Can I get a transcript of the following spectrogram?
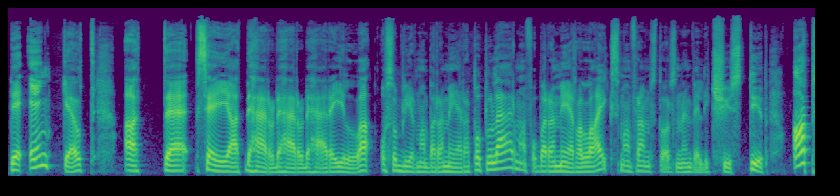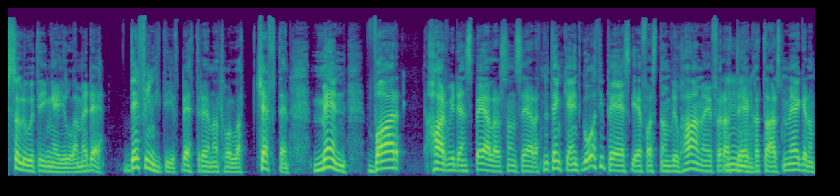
Det är enkelt att säga att det här och det här och det här är illa och så blir man bara mera populär, man får bara mera likes, man framstår som en väldigt schysst typ. Absolut inget illa med det. Definitivt bättre än att hålla käften. Men var har vi den spelare som säger att nu tänker jag inte gå till PSG fast de vill ha mig för att mm. det är mm. Qatar som äger dem.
